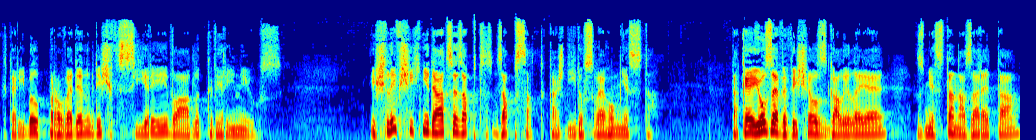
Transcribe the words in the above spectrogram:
který byl proveden, když v Sýrii vládl Quirinius. I šli všichni dát se zapsat, každý do svého města. Také Jozef vyšel z Galileje, z města Nazareta,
